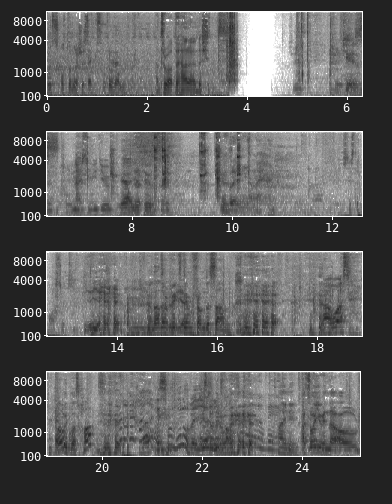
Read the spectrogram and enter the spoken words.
Buss 826, vad tror du om? Jag tror att det här är the shit. Cheers. Nice to meet you. Yeah, you too. Is this the master key? Yeah. Another victim from the sun. Ah, I was. Oh, it was hot. It's a little bit, Just a yeah. little hot. little bit. Tiny. I saw you in the old,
